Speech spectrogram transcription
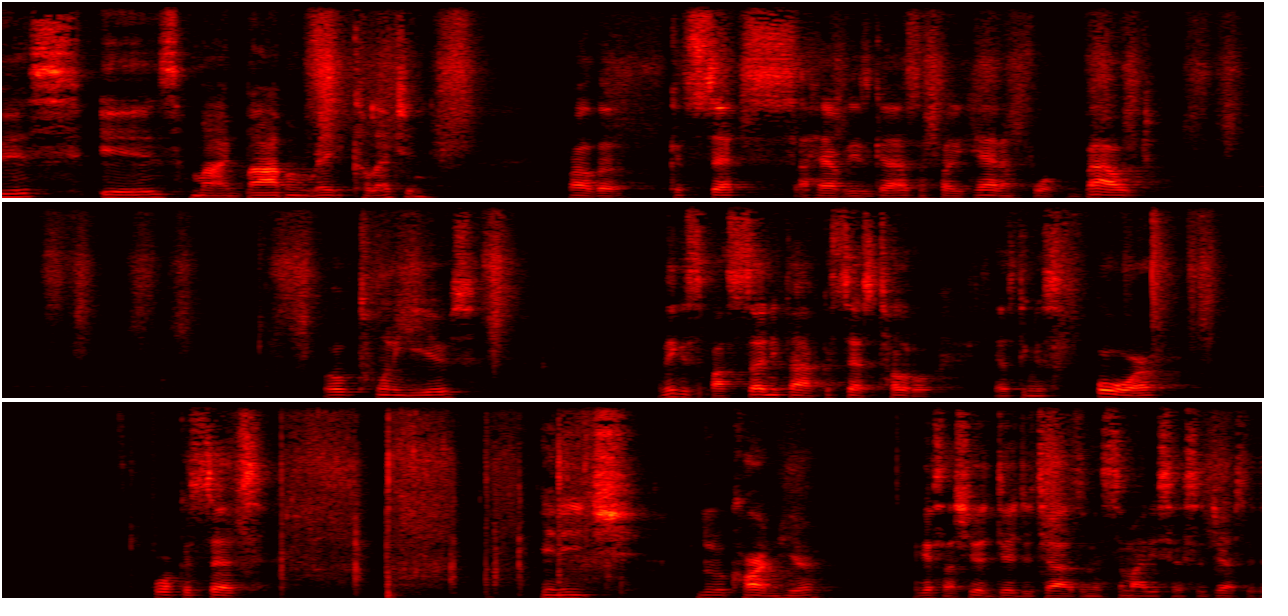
This is my Bob and Ray collection. All the cassettes I have these guys. I've probably had them for about oh 20 years. I think it's about 75 cassettes total. I think it's four four cassettes in each little carton here. I guess I should digitize them as somebody has suggested.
